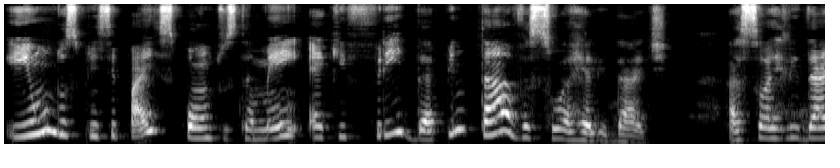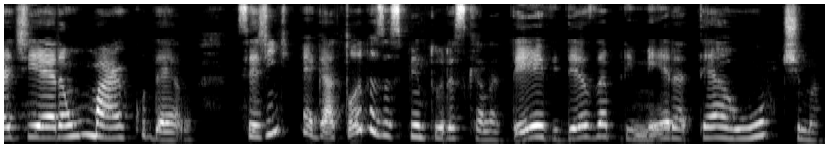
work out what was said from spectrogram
E um dos principais pontos também é que Frida pintava sua realidade. A sua realidade era um marco dela. Se a gente pegar todas as pinturas que ela teve, desde a primeira até a última,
